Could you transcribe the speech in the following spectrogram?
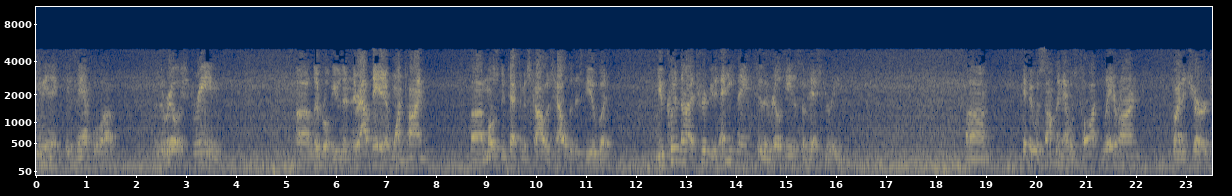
give you an example of the real extreme uh, liberal views, and they're outdated. At one time, uh, most New Testament scholars held to this view, but you could not attribute anything to the real Jesus of history um, if it was something that was taught later on by the church,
